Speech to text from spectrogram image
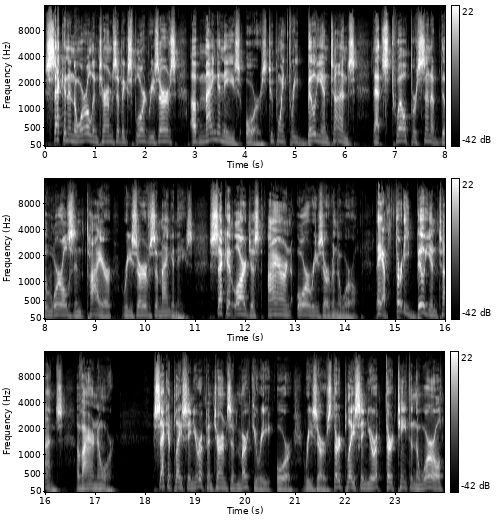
Second in the world in terms of explored reserves of manganese ores, 2.3 billion tons. That's 12% of the world's entire reserves of manganese. Second largest iron ore reserve in the world. They have 30 billion tons of iron ore. Second place in Europe in terms of mercury ore reserves. Third place in Europe, 13th in the world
